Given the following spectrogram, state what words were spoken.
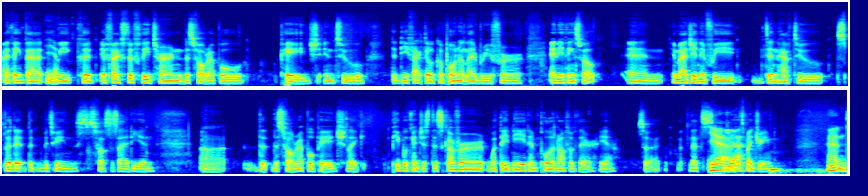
I think that yep. we could effectively turn the Svelte REPL page into the de facto component library for anything Svelte. And imagine if we didn't have to split it between Svelte Society and uh, the, the Svelte REPL page. Like people can just discover what they need and pull it off of there. Yeah. So uh, that's yeah, that's my dream. And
